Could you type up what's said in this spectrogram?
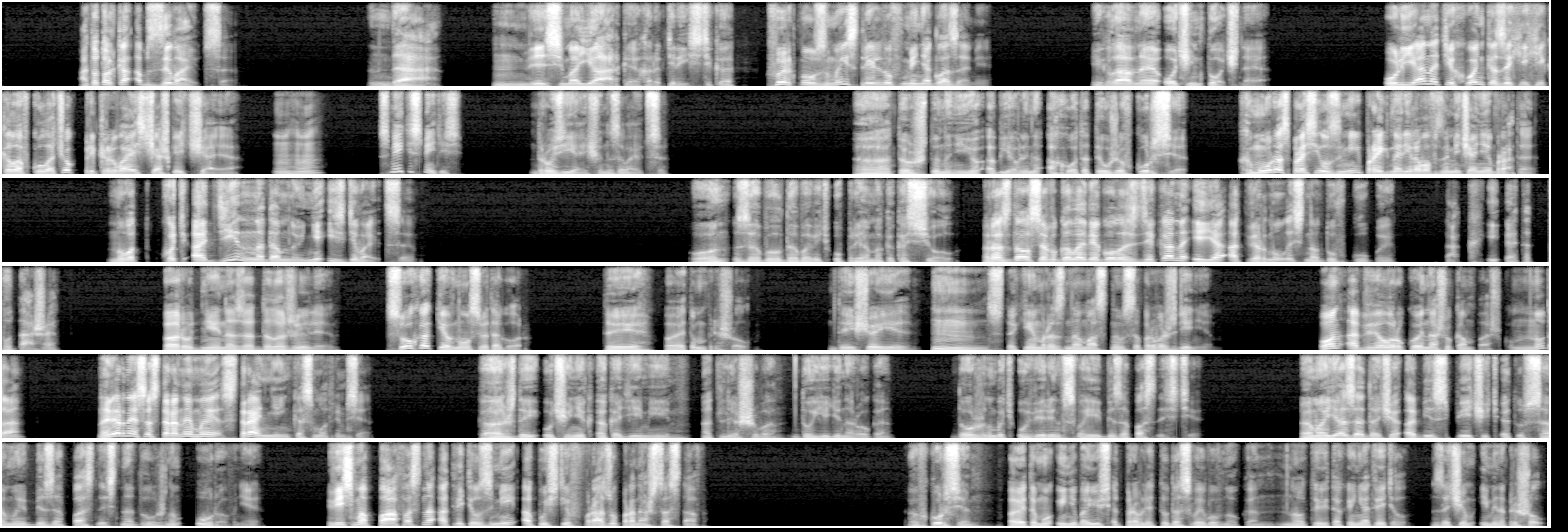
а то только обзываются. Да, весьма яркая характеристика, фыркнул Змей, стрельнув в меня глазами. И главное, очень точная. Ульяна тихонько захихикала в кулачок, прикрываясь чашкой чая. Угу. Смейтесь, смейтесь. Друзья еще называются. А то, что на нее объявлена охота, ты уже в курсе? Хмуро спросил змей, проигнорировав замечание брата. Ну вот хоть один надо мной не издевается. Он забыл добавить упрямо, как осел. Раздался в голове голос декана, и я отвернулась, надув губы. Так, и этот туда же. Пару дней назад доложили. Сухо кивнул Святогор. Ты поэтому пришел? Да еще и с таким разномастным сопровождением. Он обвел рукой нашу компашку. Ну да. Наверное, со стороны мы странненько смотримся. Каждый ученик Академии, от лешего до единорога, должен быть уверен в своей безопасности. А моя задача — обеспечить эту самую безопасность на должном уровне. Весьма пафосно ответил Змей, опустив фразу про наш состав. В курсе, поэтому и не боюсь отправлять туда своего внука. Но ты так и не ответил, зачем именно пришел.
